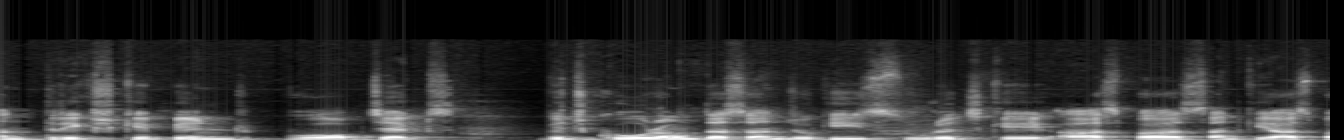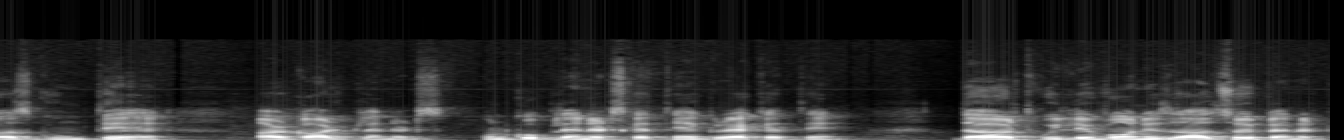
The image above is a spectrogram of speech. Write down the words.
अंतरिक्ष के पिंड, वो objects which go around the sun जो कि सूरज के आसपास सन के आसपास घूमते हैं आर कॉल्ड प्लैनेट्स उनको प्लैनेट्स कहते हैं, ग्रह कहते हैं. The earth we live on is also a planet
